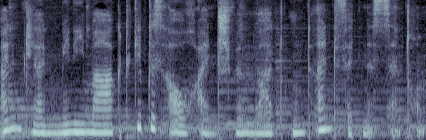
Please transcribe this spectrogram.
einem kleinen Minimarkt gibt es auch ein Schwimmbad und ein Fitnesszentrum.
